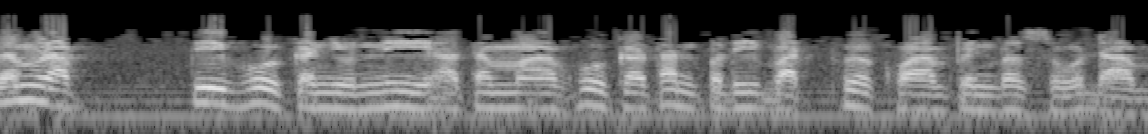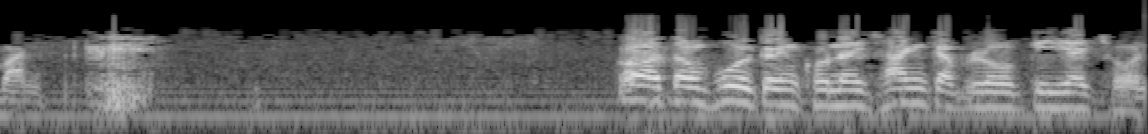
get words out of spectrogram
สำหรับที่พูดกันอยู่นี่อาตมาพูดกับท่านปฏิบัติเพื่อความเป็นประโสดาบัน ก็ต้องพูดกันคนในชั้นกับโลกียชน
